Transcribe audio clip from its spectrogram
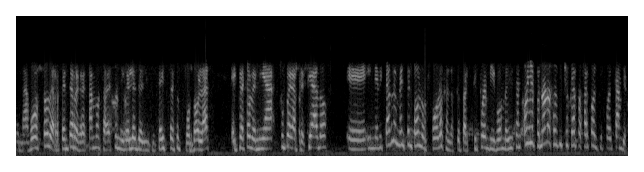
en agosto de repente regresamos a esos niveles de 16 pesos por dólar. El peso venía súper apreciado eh, inevitablemente en todos los foros en los que participo en vivo me dicen, oye, pues no nos has dicho qué va a pasar con el tipo de cambio.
